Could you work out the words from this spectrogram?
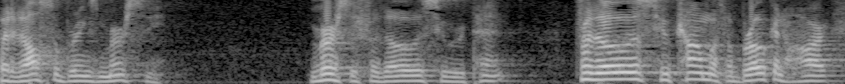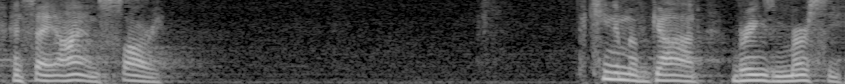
but it also brings mercy. Mercy for those who repent, for those who come with a broken heart and say, I am sorry. The kingdom of God brings mercy.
